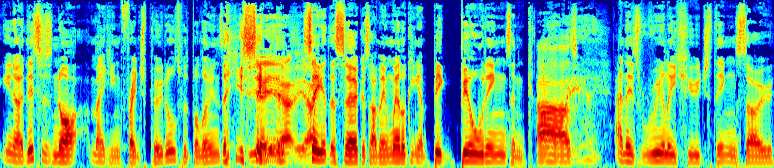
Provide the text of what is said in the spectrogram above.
you know, this is not making French poodles with balloons that you see Yeah, yeah, yeah. see at the circus. I mean, we're looking at big buildings and cars, Oh, really? and these really huge things. So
